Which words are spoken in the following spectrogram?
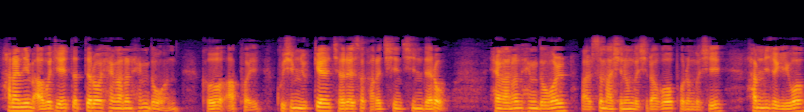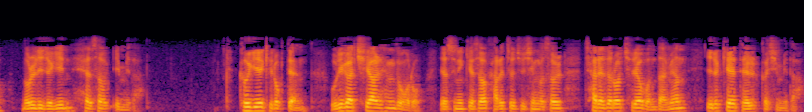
하나님 아버지의 뜻대로 행하는 행동은 그 앞의 96개 절에서 가르친 신대로 행하는 행동을 말씀하시는 것이라고 보는 것이 합리적이고 논리적인 해석입니다. 거기에 기록된 우리가 취할 행동으로 예수님께서 가르쳐 주신 것을 차례대로 추려본다면 이렇게 될 것입니다.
